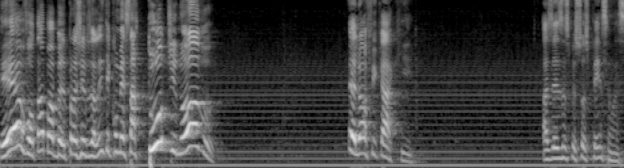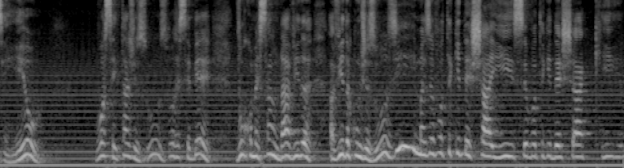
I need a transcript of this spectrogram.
Eu voltar para Jerusalém, ter que começar tudo de novo. Melhor ficar aqui. Às vezes as pessoas pensam assim: eu vou aceitar Jesus, vou receber, vou começar a andar a vida, a vida com Jesus. Ih, mas eu vou ter que deixar isso, eu vou ter que deixar aquilo.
